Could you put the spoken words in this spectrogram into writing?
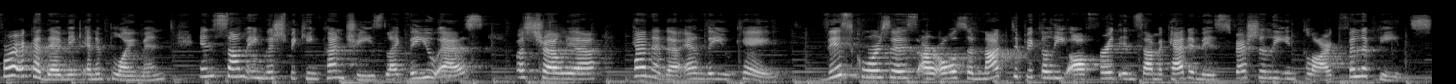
for academic and employment in some English-speaking countries like the US, Australia, Canada, and the UK. These courses are also not typically offered in some academies, especially in Clark, Philippines.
